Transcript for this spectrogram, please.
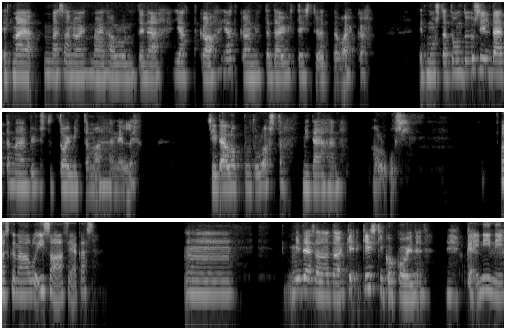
että mä, mä sanoin, että mä en halunnut enää jatkaa, jatkaa nyt tätä yhteistyötä, vaikka että musta tuntuu siltä, että mä en pysty toimittamaan hänelle sitä lopputulosta, mitä hän halusi. Olisiko tämä ollut iso asiakas? Mm, miten sanotaan, Ke- keskikokoinen. Okei, okay, niin, niin.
